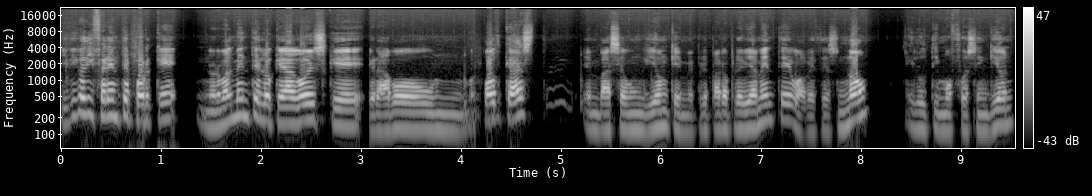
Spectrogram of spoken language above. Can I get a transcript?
Y digo diferente porque normalmente lo que hago es que grabo un podcast en base a un guion que me preparo previamente o a veces no. El último fue sin guion.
